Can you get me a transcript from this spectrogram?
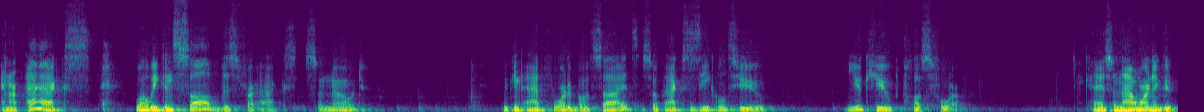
And our x, well, we can solve this for x. So note, we can add 4 to both sides. So x is equal to u cubed plus 4. Okay, so now we're in a good,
